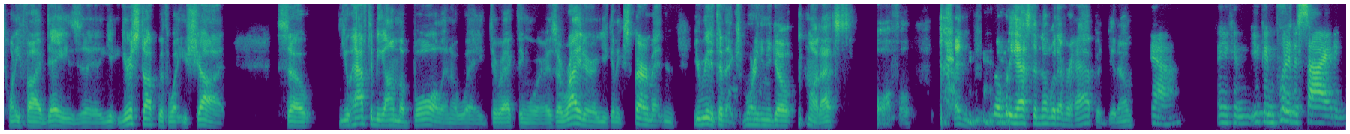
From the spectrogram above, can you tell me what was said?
25 days. Uh, you, you're stuck with what you shot. So you have to be on the ball in a way directing. Whereas a writer, you can experiment and you read it the next morning and you go, "Oh, that's awful," and nobody has to know whatever happened. You know? Yeah and you can you can put it aside and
